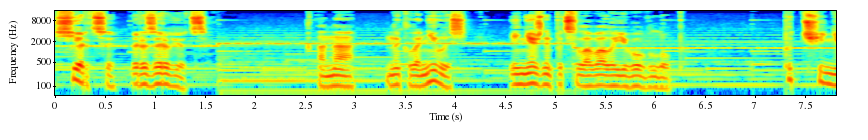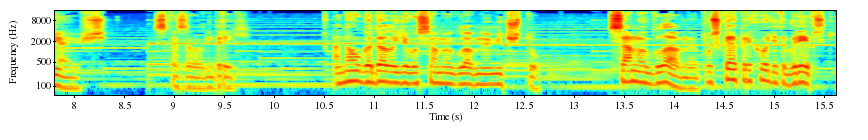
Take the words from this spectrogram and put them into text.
сердце разорвется». Она наклонилась и нежно поцеловала его в лоб. «Подчиняюсь», — сказал Андрей. Она угадала его самую главную мечту. Самую главную, пускай приходит Вревский.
